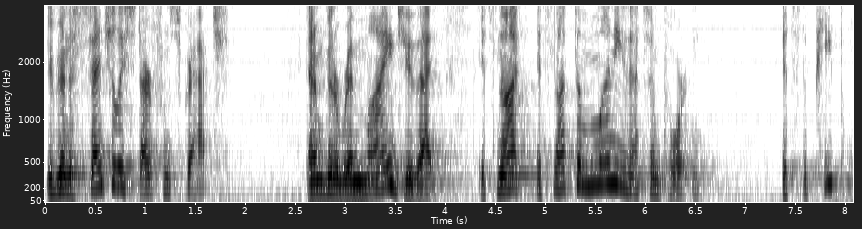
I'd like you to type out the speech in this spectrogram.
You're going to essentially start from scratch. And I'm going to remind you that it's not, it's not the money that's important, it's the people.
